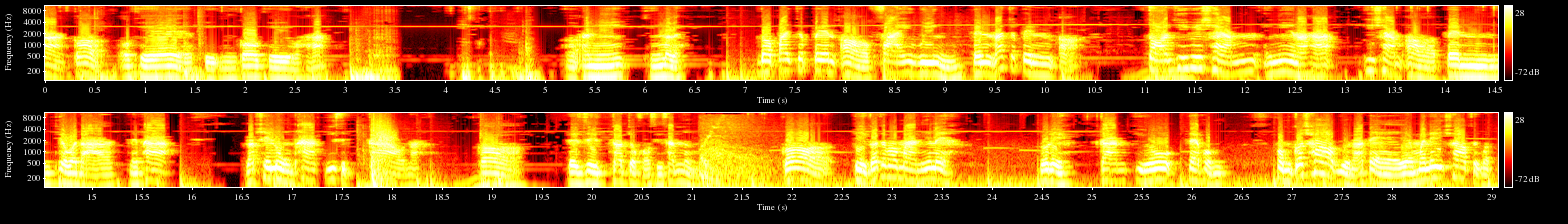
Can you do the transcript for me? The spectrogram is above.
นาก็โอเคปีกนี้ก็โอเคอยู่ฮะ เอออันนี้ทิ้งมาเลย ต่อไปจะเป็นเอ่อไฟwing เป็นน่าจะเป็นเอ่อตอนที่พี่แชมป์ไอ้นี่นะฮะ พี่แชมป์เอ่อเป็นเทวดาในภาค รับใช้ลุงภาค 29 นะ ก็เป็นซีตอนจบของซีซั่นหนึ่ง ก็ปีกก็จะประมาณนี้เลย ดูดิ การคิ้วแต่ผม ผมก็ชอบอยู่นะ แต่ยังไม่ได้ชอบถึงแบบ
